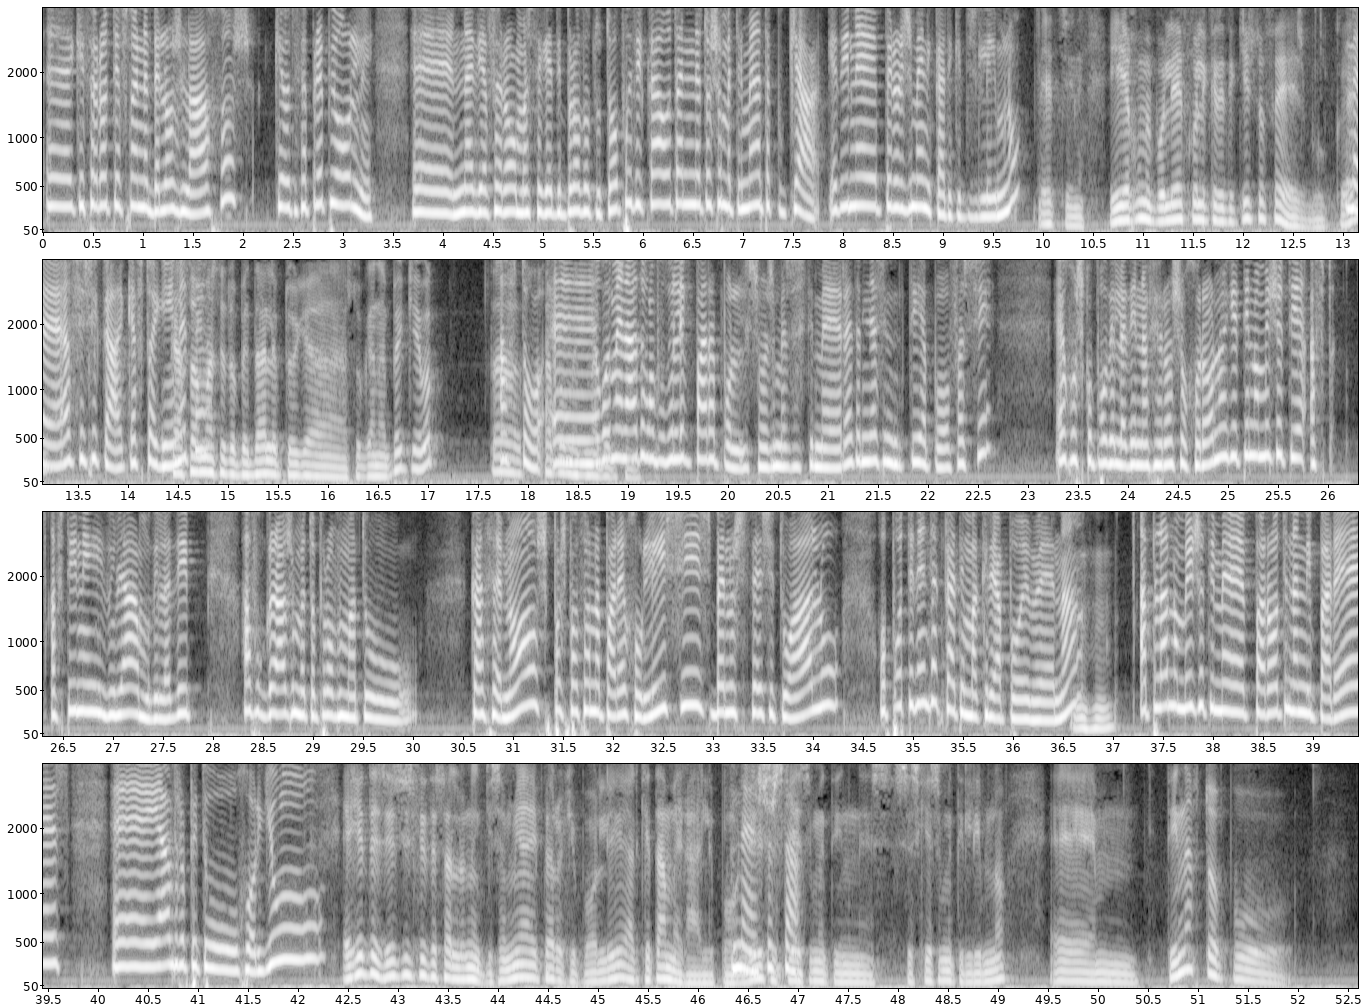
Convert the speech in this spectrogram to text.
Ε, και θεωρώ ότι αυτό είναι εντελώς λάθος και ότι θα πρέπει όλοι ε, να ενδιαφερόμαστε για την πρόοδο του τόπου, ειδικά όταν είναι τόσο μετρημένα τα κουκιά. Γιατί είναι περιορισμένοι οι κάτοικοι της Λίμνου. Έτσι είναι. Ή έχουμε πολύ εύκολη κριτική στο facebook. ε. Ναι, φυσικά και αυτό γίνεται. Καθόμαστε το πεντάλεπτο για, στον καναπέ και οπ, θα, Αυτό. θα πούμε την Ε, εγώ άποψή είμαι ένα μας. άτομο που δουλεύει πάρα πολλές ώρες μέσα στη μέρα. Ήταν μια συνειδητή απόφαση. Έχω σκοπό δηλαδή να αφιερώσω χρόνο γιατί νομίζω ότι αυτό, αυτή είναι η δουλειά μου. Δηλαδή, αφού γκράζουμε το πρόβλημα του καθενός, προσπαθώ να παρέχω λύσεις, μπαίνω στη θέση του άλλου. Οπότε δεν ήταν κάτι μακριά από εμένα. Απλά νομίζω ότι με παρότειναν οι παρέες, ε, οι άνθρωποι του χωριού. Έχετε ζήσει στη Θεσσαλονίκη, σε μια υπέροχη πόλη, αρκετά μεγάλη πόλη, Ναι, σε, σωστά. σχέση με την, σε σχέση με τη Λίμνο. Ε, μ, τι είναι αυτό που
